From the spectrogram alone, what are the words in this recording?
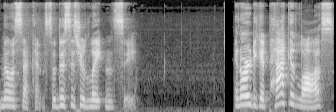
milliseconds. So this is your latency. In order to get packet loss,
